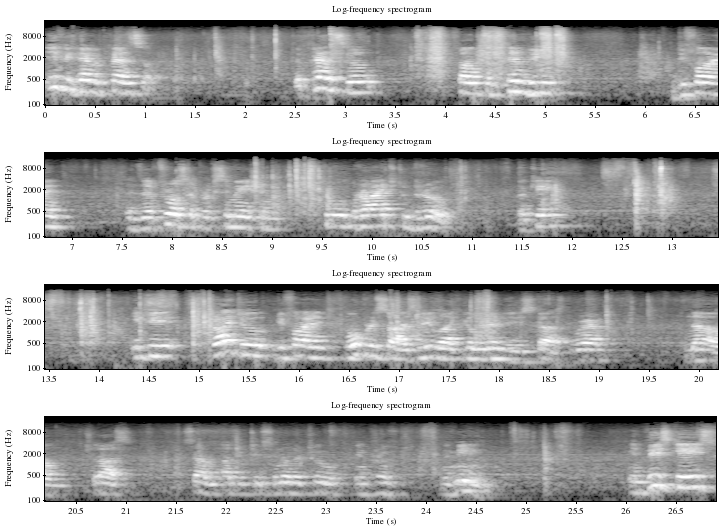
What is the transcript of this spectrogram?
if we have a pencil, the pencil function can be defined as the first approximation to write to draw. Okay? If we try to define it more precisely, like we already discussed, where noun plus some adjectives in order to improve the meaning. In this case,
